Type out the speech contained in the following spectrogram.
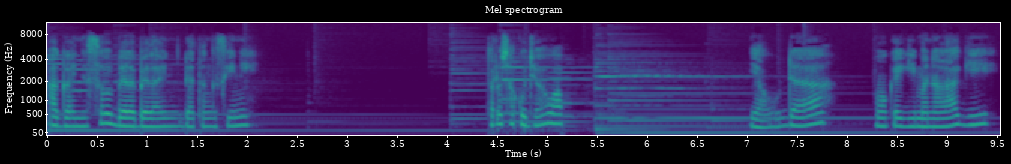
Agak nyesel bela-belain datang ke sini. Terus aku jawab, Ya udah, mau kayak gimana lagi?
